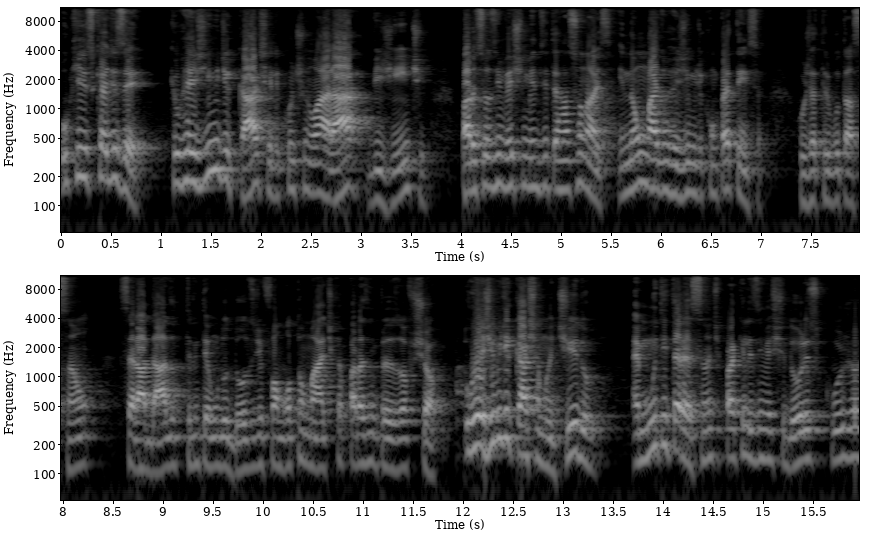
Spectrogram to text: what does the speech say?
O que isso quer dizer? Que o regime de caixa ele continuará vigente para os seus investimentos internacionais e não mais o regime de competência, cuja tributação será dado 31 do 12 de forma automática para as empresas offshore. O regime de caixa mantido é muito interessante para aqueles investidores cuja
